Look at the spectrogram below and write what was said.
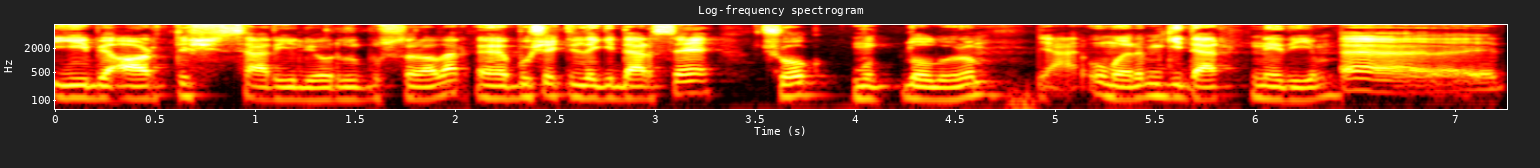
iyi bir artış sergiliyoruz bu sıralar. E, bu şekilde giderse çok mutlu olurum. Yani umarım gider ne diyeyim. Ee,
